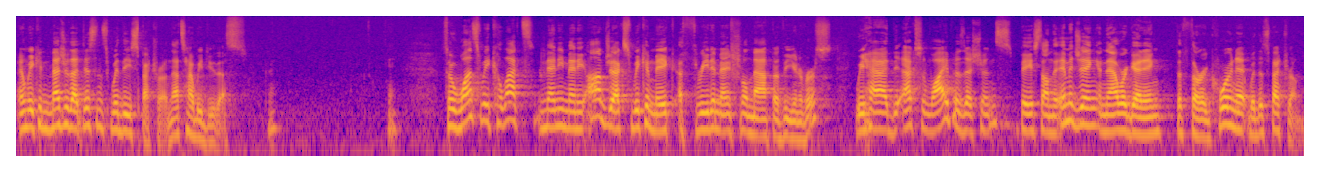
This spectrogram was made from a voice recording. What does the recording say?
and we can measure that distance with these spectra, and that's how we do this. Okay? Okay. So once we collect many, many objects, we can make a three-dimensional map of the universe we had the x and y positions based on the imaging, and now we're getting the third coordinate with the spectrum.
